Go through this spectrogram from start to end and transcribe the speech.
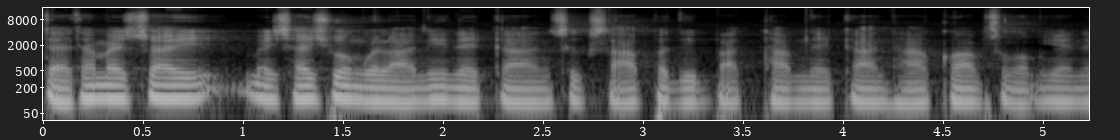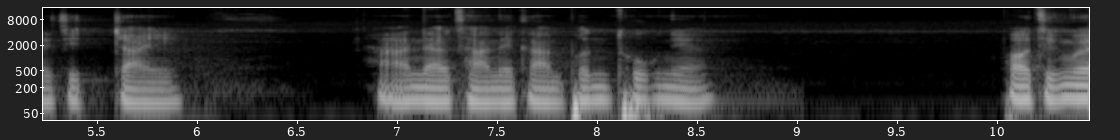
แต่ถ้าไม่ใช่ไม่ใช้ช่วงเวลานี้ในการศึกษาปฏิบัติธรรมในการหาความสงบเย็นในจิตใจ หาแนวทางในการพ้นทุกเนี่ยพอถึงเว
